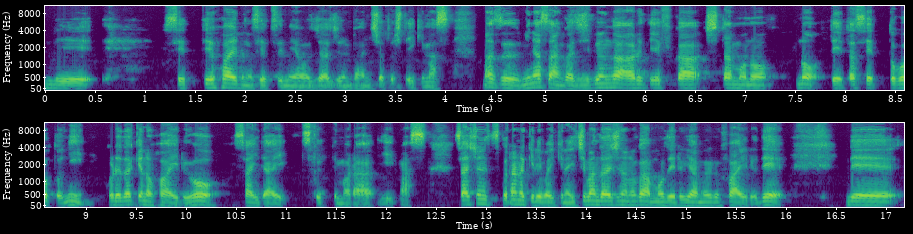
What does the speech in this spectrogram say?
で、設定ファイルの説明をじゃあ順番にちょっとしていきます。まず皆さんが自分が RTF 化したもののデータセットごとにこれだけのファイルを最大作ってもらいます。最初に作らなければいけない一番大事なのがモデル YAML ファイルで、で、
